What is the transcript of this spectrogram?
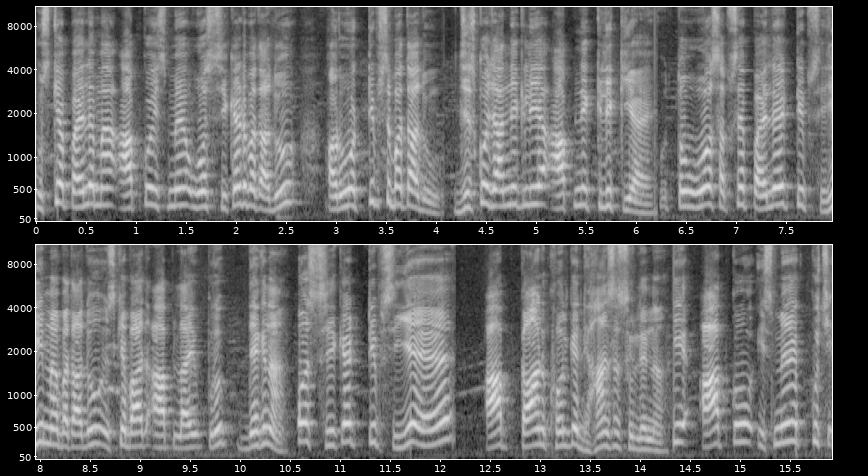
उसके पहले मैं आपको इसमें वो सीक्रेट बता दूँ और वो टिप्स बता दूँ, जिसको जानने के लिए आपने क्लिक किया है। तो वो सबसे पहले टिप्स ही मैं बता दूँ, इसके बाद आप लाइव प्रूफ देखना। वो सीक्रेट टिप्स ये है, आप कान खोल के ध्यान से सुन लेना कि आपको इसमें कुछ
